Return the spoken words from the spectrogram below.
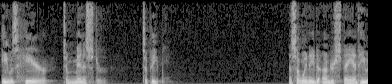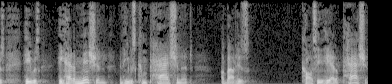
he was here to minister to people. And so we need to understand he was he was he had a mission and he was compassionate about his cause. He, he had a passion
